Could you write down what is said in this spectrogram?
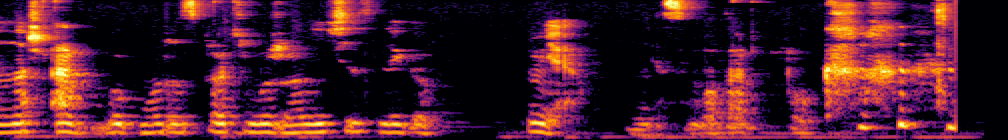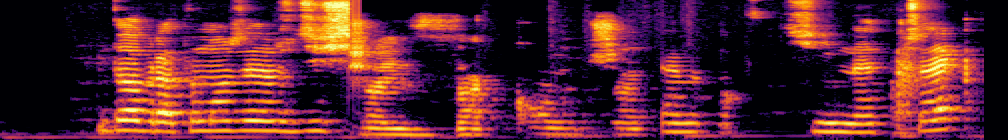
Nasz artbook może sprawdź, może oni się z niego... Nie, nie są od artbooka. dobra, to może już dzisiaj zakończę ten odcineczek.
